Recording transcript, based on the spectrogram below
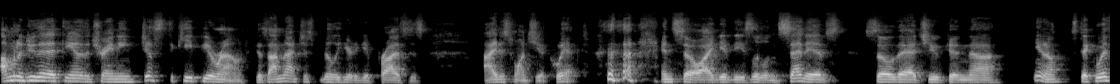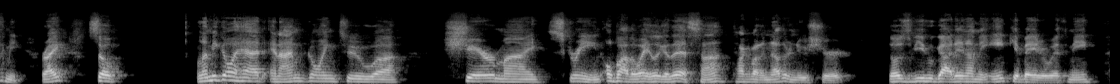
I'm going to do that at the end of the training just to keep you around because I'm not just really here to give prizes. I just want you equipped. and so I give these little incentives so that you can, uh, you know, stick with me, right? So let me go ahead and I'm going to uh, share my screen. Oh, by the way, look at this, huh? Talk about another new shirt. Those of you who got in on the incubator with me,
